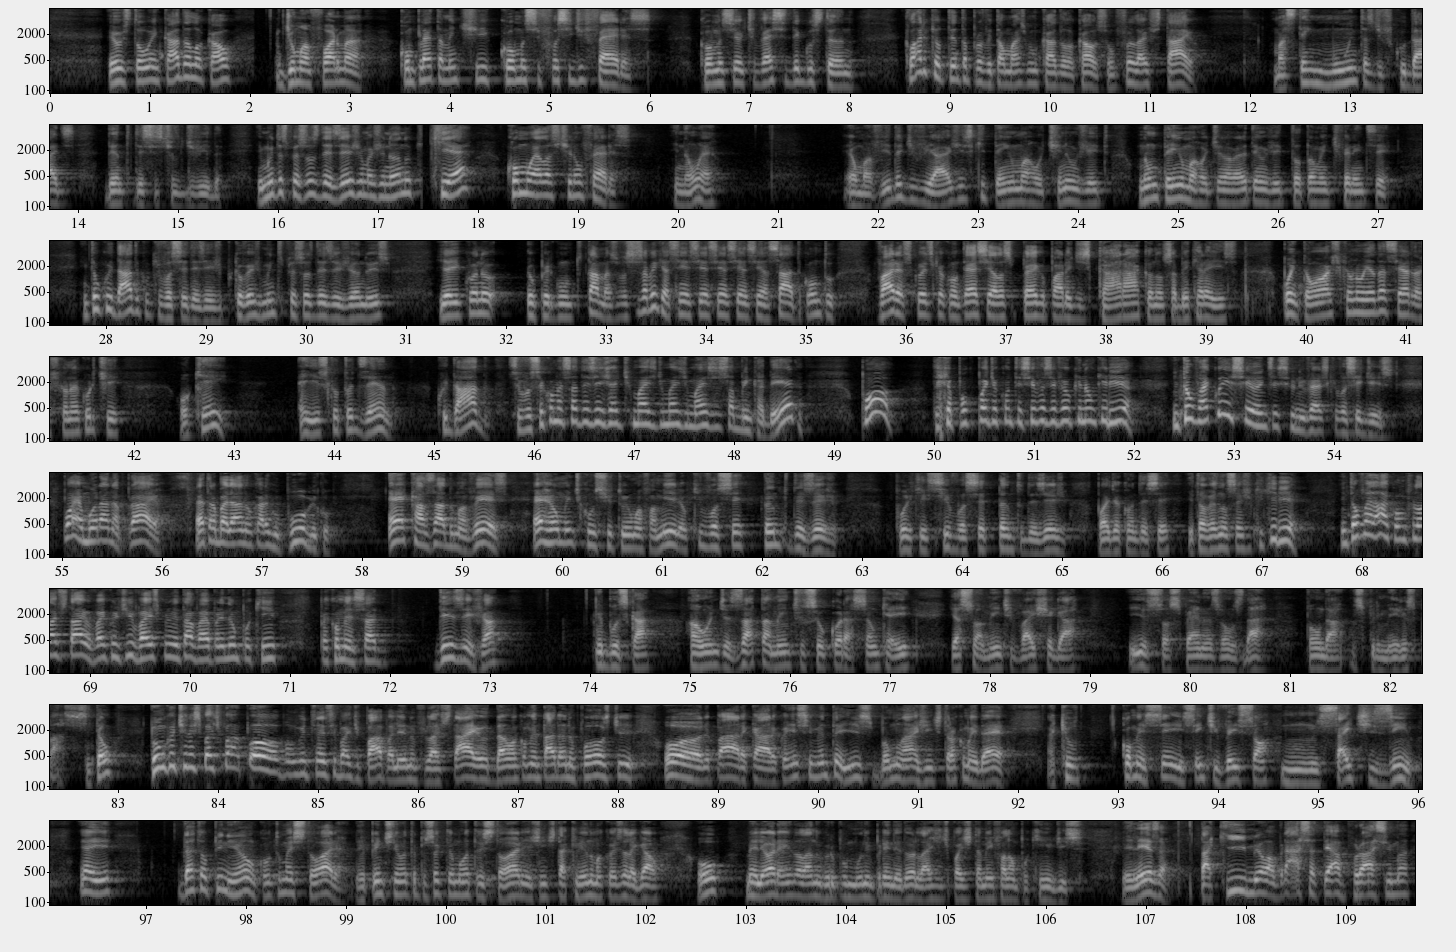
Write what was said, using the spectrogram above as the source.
eu estou em cada local de uma forma completamente como se fosse de férias, como se eu estivesse degustando. Claro que eu tento aproveitar o máximo cada local, sou um free lifestyle, mas tem muitas dificuldades dentro desse estilo de vida. E muitas pessoas desejam imaginando que é como elas tiram férias, e não é. É uma vida de viagens que tem uma rotina, um jeito, não tem uma rotina, na verdade tem um jeito totalmente diferente de ser. Então cuidado com o que você deseja, porque eu vejo muitas pessoas desejando isso. E aí quando eu, pergunto, tá, mas você sabia que é assim, assim, assim, assim, assim, assado? Conto várias coisas que acontecem e elas pegam, para e dizem, caraca, eu não sabia que era isso. Pô, então eu acho que eu não ia dar certo, acho que eu não ia curtir. Ok, é isso que eu tô dizendo. Cuidado, se você começar a desejar demais, demais, demais essa brincadeira, pô, Daqui a pouco pode acontecer você ver o que não queria. Então vai conhecer antes esse universo que você diz. Pô, é morar na praia? É trabalhar no cargo público? É casar de uma vez? É realmente constituir uma família? O que você tanto deseja? Porque se você tanto deseja, pode acontecer e talvez não seja o que queria. Então vai lá, compre lifestyle, vai curtir, vai experimentar, vai aprender um pouquinho para começar a desejar e buscar aonde exatamente o seu coração quer ir e a sua mente vai chegar e suas pernas vão dar, vão dar os primeiros passos. Então, vamos continuar esse bate-papo, vamos continuar esse bate-papo ali no Lifestyle, dá uma comentada no post, ô, para, cara, conhecimento é isso, vamos lá, a gente troca uma ideia. Aqui eu comecei, incentivei só um sitezinho, e aí dá tua opinião, conta uma história. De repente tem outra pessoa que tem uma outra história e a gente está criando uma coisa legal. Ou, melhor ainda, lá no grupo Mundo Empreendedor, lá a gente pode também falar um pouquinho disso. Beleza? Tá aqui, meu abraço, até a próxima.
